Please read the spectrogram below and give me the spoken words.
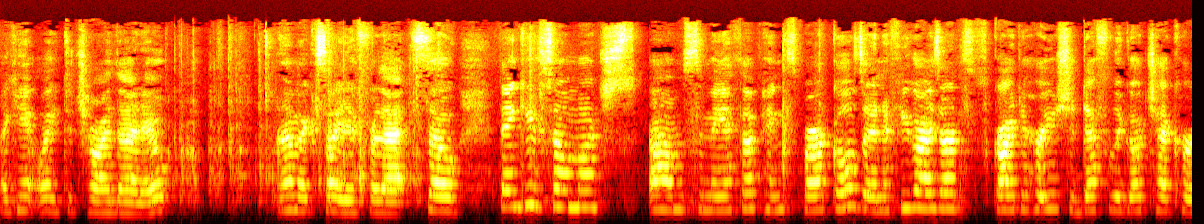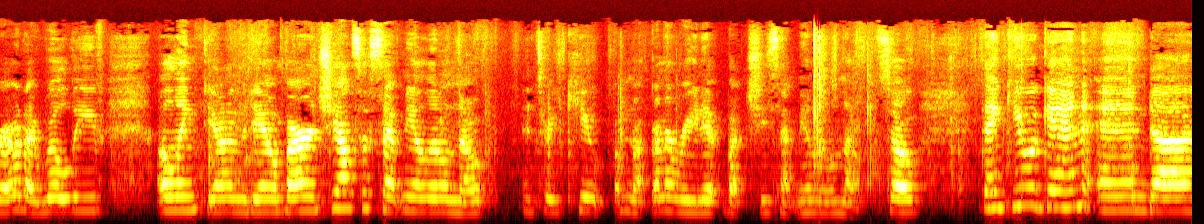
I can't wait to try that out. I'm excited for that. So thank you so much, um, Samantha Pink Sparkles. And if you guys aren't subscribed to her, you should definitely go check her out. I will leave a link down in the down bar. And she also sent me a little note. It's really cute. I'm not going to read it, but she sent me a little note. So thank you again. And, uh,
